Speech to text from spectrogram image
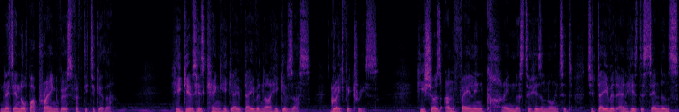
And let's end off by praying verse 50 together. He gives his king, he gave David, now he gives us great victories He shows unfailing kindness to his anointed, to David and his descendants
